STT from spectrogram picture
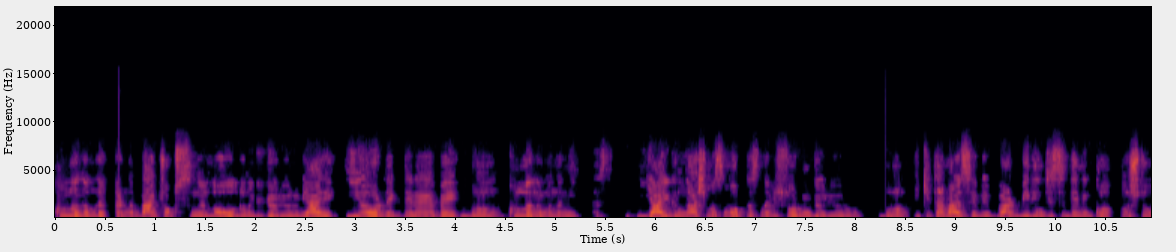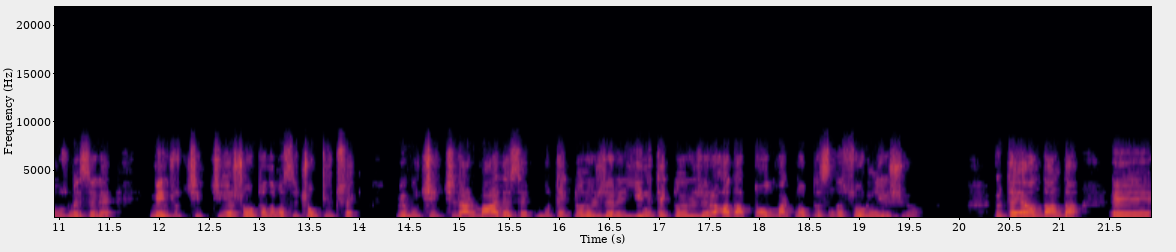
kullanımlarının ben çok sınırlı olduğunu görüyorum. Yani iyi örneklere ve bunun kullanımının yaygınlaşması noktasında bir sorun görüyorum. Bunun iki temel sebebi var. Birincisi demin konuştuğumuz mesele mevcut çiftçi yaş ortalaması çok yüksek ve bu çiftçiler maalesef bu teknolojilere, yeni teknolojilere adapte olmak noktasında sorun yaşıyor. Öte yandan da e,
